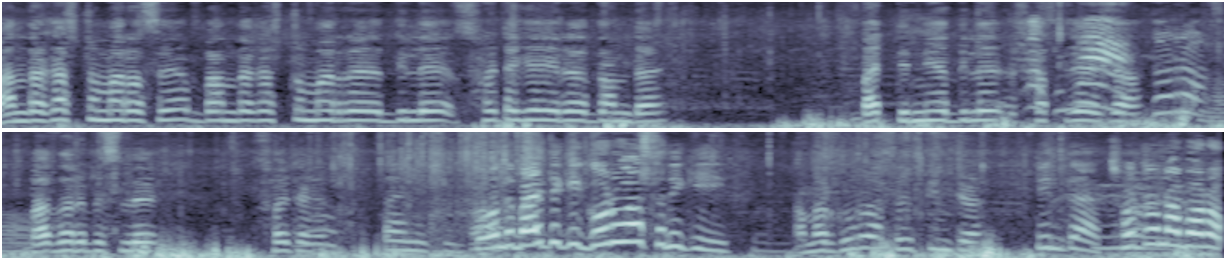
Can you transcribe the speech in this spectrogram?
বান্দা কাস্টমার আছে বান্দা কাস্টমার দিলে ছয় টাকা এরা দাম দেয়। বাড়িতে নিয়ে দিলে সাত টাকা। বাজারে বেচলে ছয় টাকা। তাই নাকি? তোমাদের বাড়িতে কি গরু আছে নাকি? আমার গরু আছে তিনটা। তিনটা। ছোট না বড়?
